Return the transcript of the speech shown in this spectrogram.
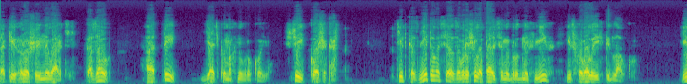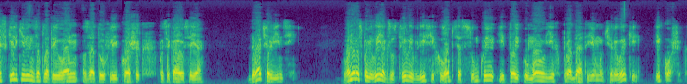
таких грошей не варті. Казав, а ти, дядько махнув рукою, ще й кошика. Тітка знітилася, заворушила пальцями брудних ніг і сховала їх під лавку. І скільки він заплатив вам за туфлі кошик, поцікавився я. Два червінці. Вони розповіли, як зустріли в лісі хлопця з сумкою, і той умовив їх продати йому черевики і кошик.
